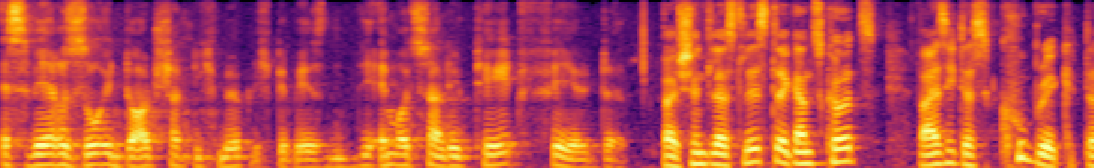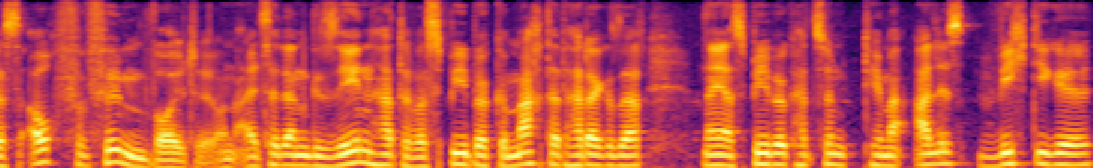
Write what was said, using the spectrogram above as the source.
es wäre so in Deutschland nicht möglich gewesen. Die Emotionalität fehlte. Bei Schindlers Liste, ganz kurz, weiß ich, dass Kubrick das auch verfilmen wollte. Und als er dann gesehen hatte, was Spielberg gemacht hat, hat er gesagt, naja, Spielberg hat zum Thema alles Wichtige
